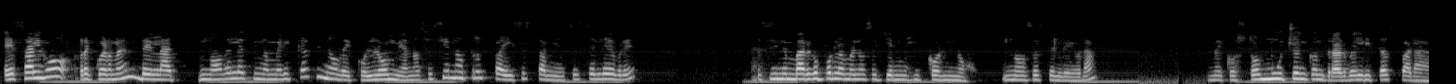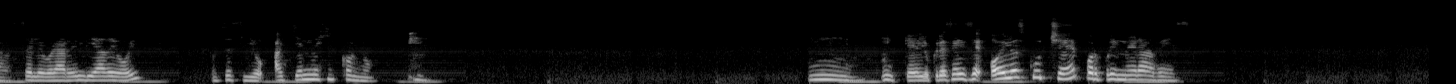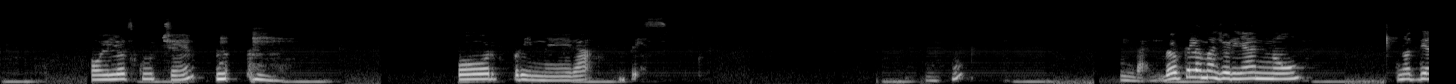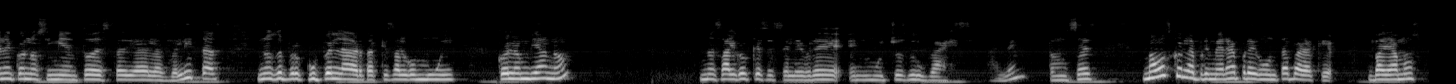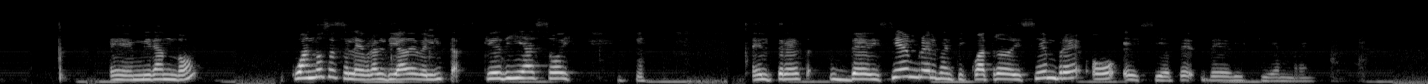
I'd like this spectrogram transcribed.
Es algo, recuerden, de la, no de Latinoamérica, sino de Colombia. No sé si en otros países también se celebre. Sin embargo, por lo menos aquí en México no, no se celebra. Me costó mucho encontrar velitas para celebrar el día de hoy. Entonces, sí, aquí en México no. Mm, ok, Lucrecia dice, hoy lo escuché por primera vez. Hoy lo escuché por primera vez. Vale. Veo que la mayoría no, no tiene conocimiento de este Día de las Velitas. No se preocupen, la verdad que es algo muy colombiano. No es algo que se celebre en muchos lugares. Entonces, vamos con la primera pregunta para que vayamos eh, mirando ¿Cuándo se celebra el Día de Velitas? ¿Qué día es hoy? ¿El 3 de diciembre, el 24 de diciembre o el 7 de diciembre?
